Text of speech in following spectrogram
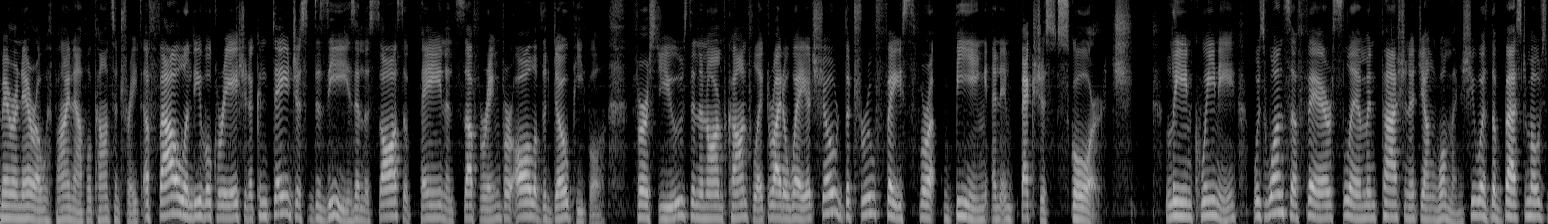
Marinara with pineapple concentrate, a foul and evil creation, a contagious disease, and the sauce of pain and suffering for all of the dough people. First used in an armed conflict right away, it showed the true face for being an infectious scourge. Lean Queenie was once a fair, slim, and passionate young woman. She was the best, most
